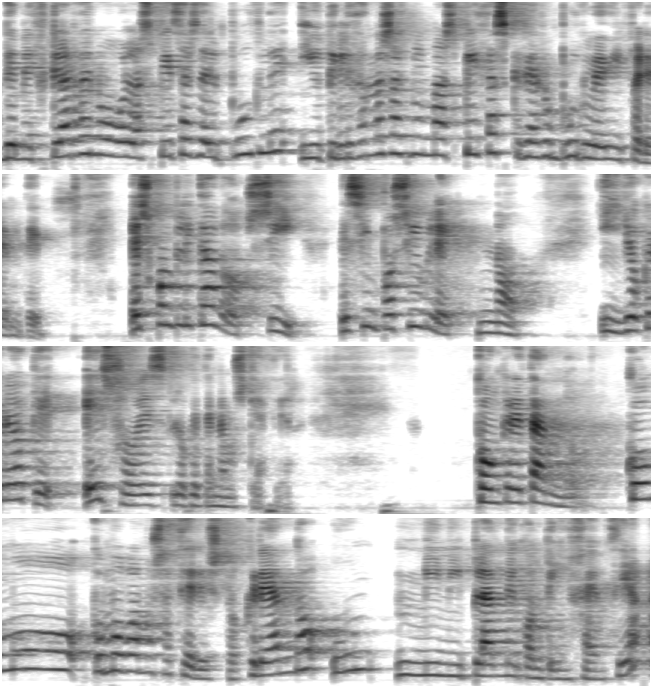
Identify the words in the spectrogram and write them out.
de mezclar de nuevo las piezas del puzzle y utilizando esas mismas piezas crear un puzzle diferente. ¿Es complicado? Sí. ¿Es imposible? No. Y yo creo que eso es lo que tenemos que hacer. Concretando, ¿cómo, cómo vamos a hacer esto? Creando un mini plan de contingencia.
